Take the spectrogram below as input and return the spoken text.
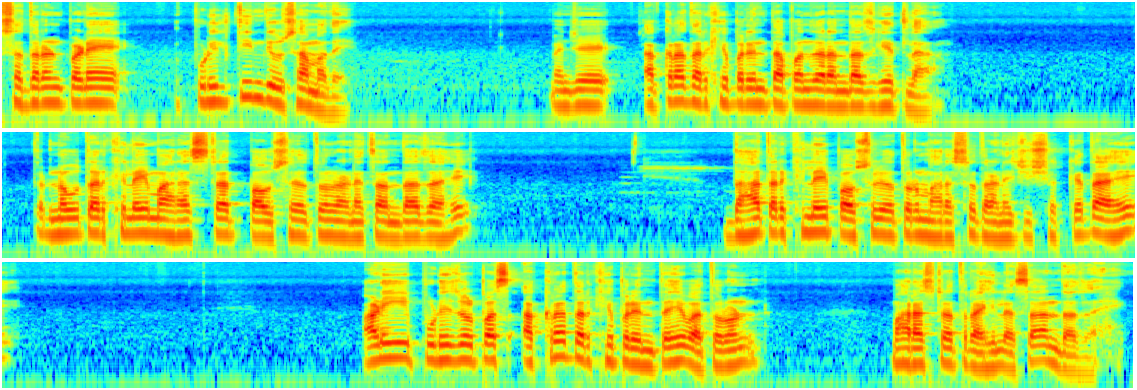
साधारणपणे पुढील तीन दिवसामध्ये म्हणजे अकरा तारखेपर्यंत आपण जर अंदाज घेतला तर नऊ तारखेलाही महाराष्ट्रात पावसाळी वातावरण राहण्याचा अंदाज आहे. दहा तारखेलाही पावसाळी वातावरण महाराष्ट्रात राहण्याची शक्यता आहे. आणि पुढे जवळपास अकरा तारखेपर्यंत हे वातावरण महाराष्ट्रात राहील असा अंदाज आहे.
